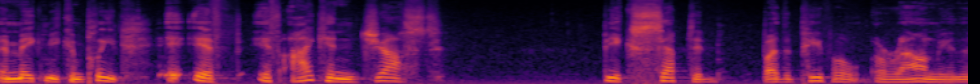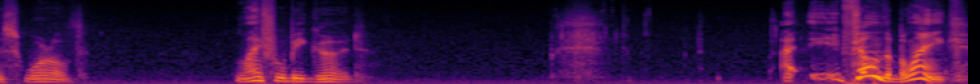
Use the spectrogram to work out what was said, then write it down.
and make me complete. If, if I can just be accepted by the people around me in this world, life will be good. I, fill in the blank.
